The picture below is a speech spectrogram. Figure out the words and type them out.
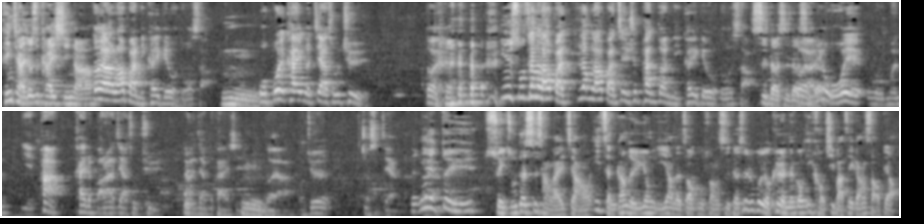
听起来就是开心啊。对啊，老板，你可以给我多少？嗯，我不会开一个价出去。对，因为说让老板让老板自己去判断，你可以给我多少？是的，是的，对啊，因为我也我们也怕开的拔辣价出去，让人家不开心。嗯，对啊，我觉得。就是这样，对，因为对于水族的市场来讲哦，一整缸的鱼用一样的照顾方式，可是如果有客人能够一口气把这缸扫掉，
